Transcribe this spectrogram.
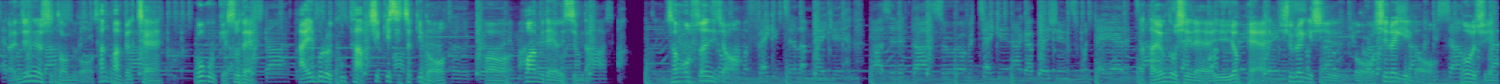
자, 엔지니어 스톤도 상판 벽체, 고급 개수대, 하이브리드 쿡탑, 식기 세척기도 어, 포함이 되어 있습니다. 성 옵션이죠. 자, 다용도실의 이 옆에 실외기실도 실외기도 놓을 수 있는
